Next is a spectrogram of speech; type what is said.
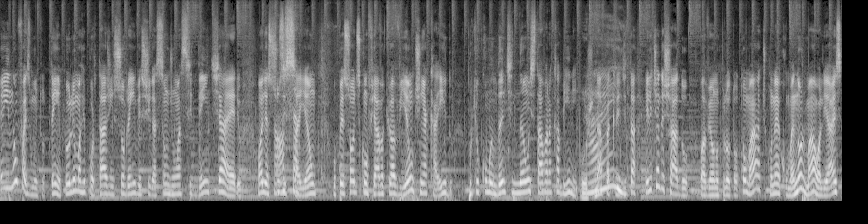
E não faz muito tempo eu li uma reportagem sobre a investigação de um acidente aéreo. Olha, Suzy Nossa. Saião, o pessoal desconfiava que o avião tinha caído porque o comandante não estava na cabine. Puxa. Dá pra Ai. acreditar? Ele tinha deixado o avião no piloto automático, né? Como é normal, aliás,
